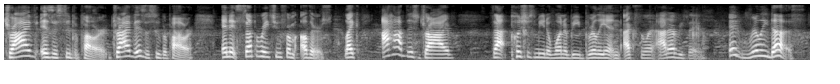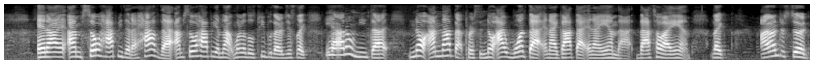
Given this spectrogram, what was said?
Drive is a superpower. Drive is a superpower. And it separates you from others. Like, I have this drive that pushes me to want to be brilliant and excellent at everything. It really does. And I, I'm so happy that I have that. I'm so happy I'm not one of those people that are just like, yeah, I don't need that. No, I'm not that person. No, I want that and I got that and I am that. That's how I am. Like, I understood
